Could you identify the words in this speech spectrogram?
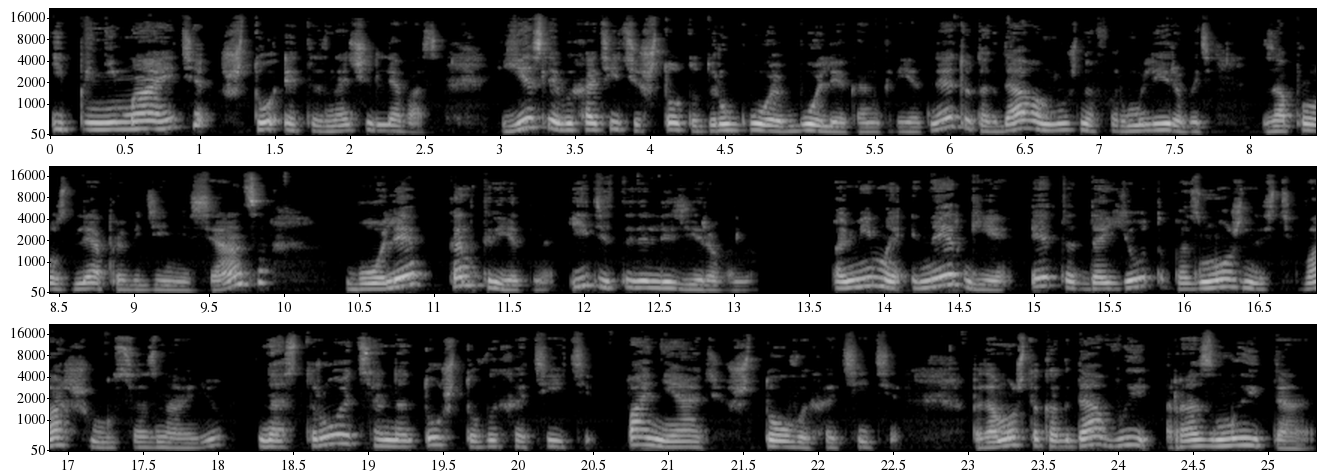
и понимаете, что это значит для вас. Если вы хотите что-то другое, более конкретное, то тогда вам нужно формулировать запрос для проведения сеанса более конкретно и детализированно. Помимо энергии, это дает возможность вашему сознанию настроиться на то, что вы хотите, понять, что вы хотите. Потому что когда вы размыто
